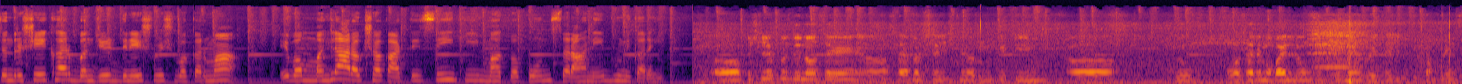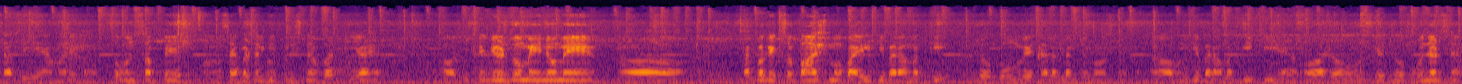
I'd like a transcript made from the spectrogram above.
चंद्रशेखर, बंजीर, दिनेश विश्वकर्मा एवं महिला आरक्षक आरती सिंह की महत्वपूर्ण सराहनीय भूमिका रही। पिछले कुछ दिनों से साइबर सेल के और उनकी टीम जो बहुत सारे मोबाइल लोगों के गुमे हुए थे, जिनकी कंप्लेंट्स आती है हमारे पास। तो उन सब पे साइबर सेल की पुलिस ने वर्क किया है। और पिछले डेढ़ दो महीनों में लगभग 105 मोबाइल की बरामदगी, जो गुम हुए थे अलग अलग जगहों से उनकी बरामदगी की है। और उनके जो ओनर्स हैं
